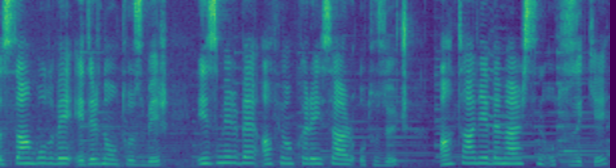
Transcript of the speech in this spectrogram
İstanbul ve Edirne 31, İzmir ve Afyonkarahisar 33, Antalya ve Mersin 32,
